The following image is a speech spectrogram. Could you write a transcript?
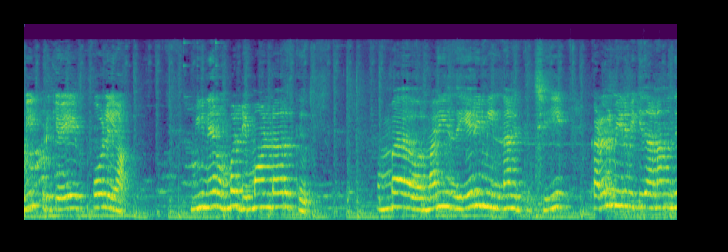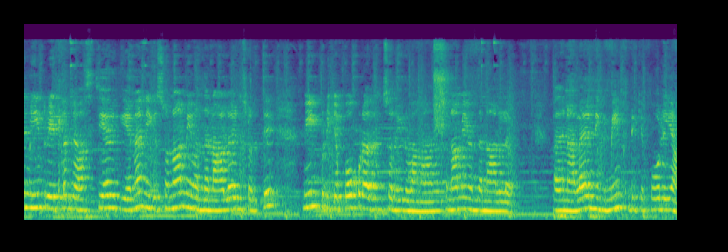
மீன் பிடிக்கவே போலியா. மீனே ரொம்ப டிமாண்டாக இருக்குது ரொம்ப ஒரு மாதிரி இந்த ஏரி மீன் தான் விற்றுச்சு கடல் மீன் விற்கிது ஆனால் வந்து மீன் ரேட்லாம் ஜாஸ்தியாக இருக்குது ஏன்னா இன்றைக்கி சுனாமி வந்த நாளுன்னு சொல்லிட்டு மீன் பிடிக்க போகக்கூடாதுன்னு சொல்லிடுவாங்க. அந்த சுனாமி வந்த நாளில். அதனால் இன்றைக்கி மீன் பிடிக்க போகலையா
